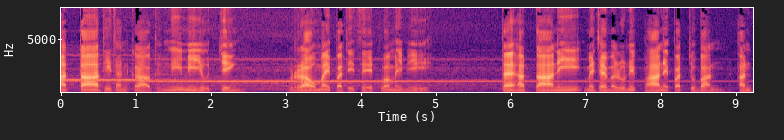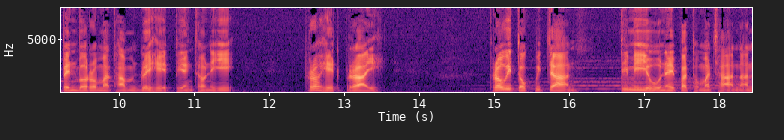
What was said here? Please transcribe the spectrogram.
อัตตาที่ท่านกล่าวถึงนี้มีอยู่จริง เราไม่ปฏิเสธว่าไม่มี แต่อัตตานี้ไม่ใช่บรรลุนิพพานในปัจจุบัน อันเป็นบรมธรรมด้วยเหตุเพียงเท่านี้ เพราะเหตุไรเพราะวิตกวิจารณ์ที่มีอยู่ในปฐมฌานนั้น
